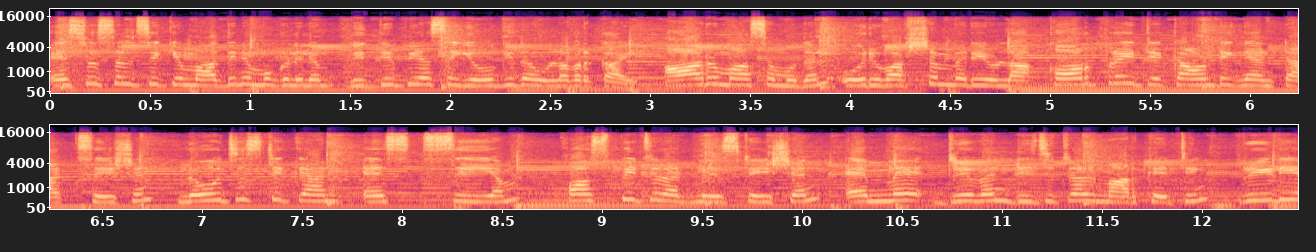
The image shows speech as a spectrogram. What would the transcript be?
എസ് എസ് എൽ സിക്കും അതിനു മുകളിലും വിദ്യാഭ്യാസ യോഗ്യത ഉള്ളവർക്കായി ആറുമാസം മുതൽ ഒരു വർഷം വരെയുള്ള corporate accounting and taxation logistic and S C M hospital administration M A driven digital marketing three D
